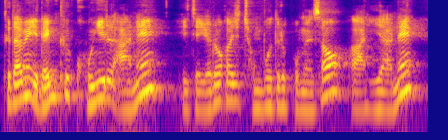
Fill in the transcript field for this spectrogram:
그 다음에 이 rank 01 안에 이제 여러 가지 정보들을 보면서 아, 이 안에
